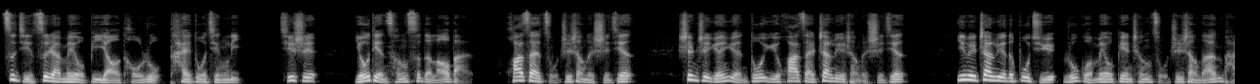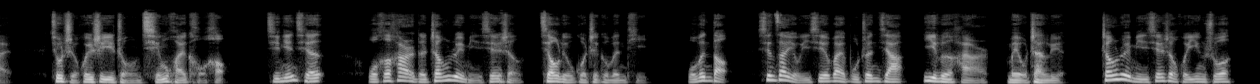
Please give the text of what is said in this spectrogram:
自己自然没有必要投入太多精力。其实。有点层次的老板花在组织上的时间，甚至远远多于花在战略上的时间。因为战略的布局如果没有变成组织上的安排，就只会是一种情怀口号。几年前，我和海尔的张瑞敏先生交流过这个问题。我问道：“现在有一些外部专家议论海尔没有战略。”张瑞敏先生回应说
